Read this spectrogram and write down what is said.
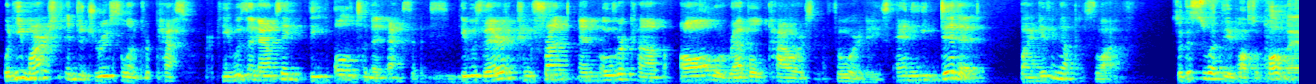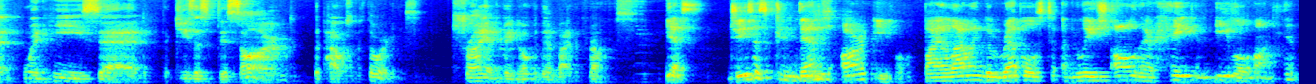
When he marched into Jerusalem for Passover, he was announcing the ultimate exodus. He was there to confront and overcome all rebel powers and authorities, and he did it by giving up his life. So this is what the Apostle Paul meant when he said that Jesus disarmed the powers and authorities, triumphing over them by the cross. Yes, Jesus condemned our evil by allowing the rebels to unleash all their hate and evil on him.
